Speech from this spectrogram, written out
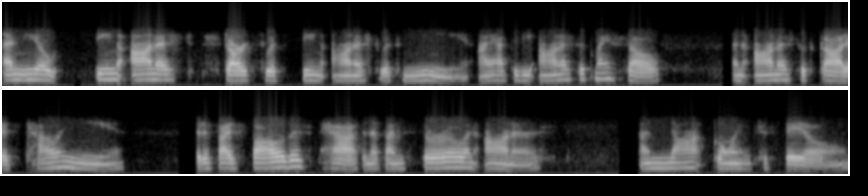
and you know, being honest starts with being honest with me. I have to be honest with myself and honest with God. It's telling me that if I follow this path and if I'm thorough and honest, I'm not going to fail.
